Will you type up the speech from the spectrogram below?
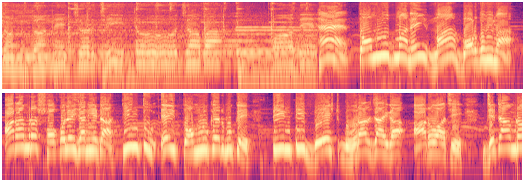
চন্দনে চর্চিত জবা হ্যাঁ তমলুক মানেই মা বর্গভীমা। আর আমরা সকলেই জানি এটা, কিন্তু এই তমলুকের বুকে তিনটি বেস্ট ঘোরার জায়গা আরও আছে, যেটা আমরা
